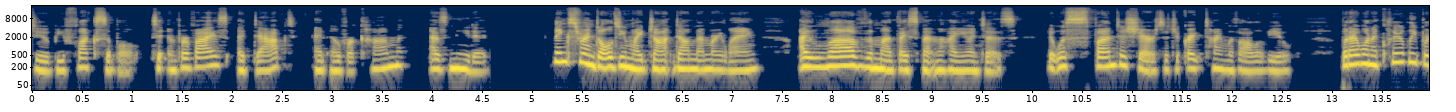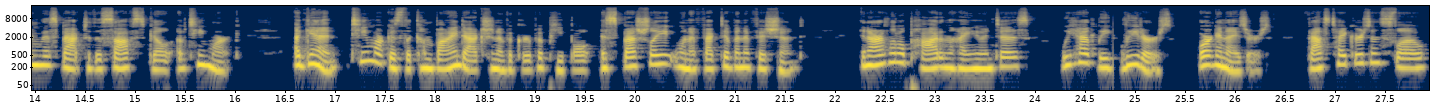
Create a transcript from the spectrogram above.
to be flexible, to improvise, adapt, and overcome as needed. Thanks for indulging my jaunt down memory lane. I love the month I spent in the High Uintas. It was fun to share such a great time with all of you, but I want to clearly bring this back to the soft skill of teamwork. Again, teamwork is the combined action of a group of people, especially when effective and efficient. In our little pod in the High Uintas, we had leaders, organizers, fast hikers and slow,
